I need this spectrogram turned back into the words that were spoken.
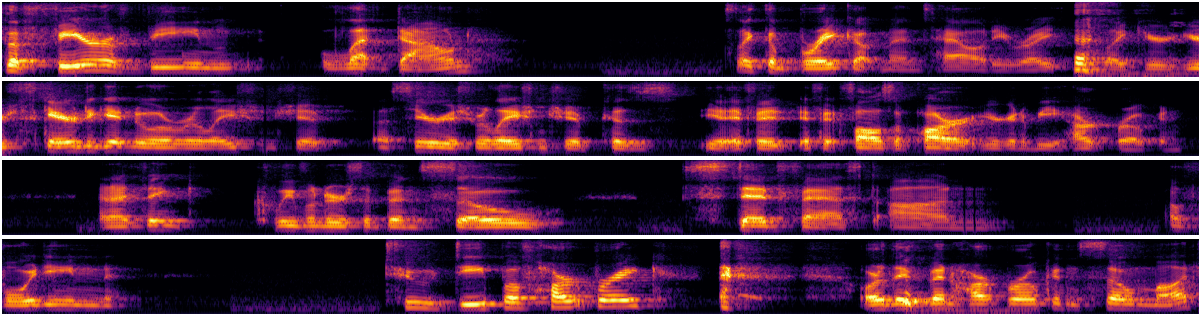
the fear of being let down it's like the breakup mentality, right? like you're you're scared to get into a relationship, a serious relationship, because if it if it falls apart, you're going to be heartbroken. And I think Clevelanders have been so steadfast on avoiding too deep of heartbreak, or they've been heartbroken so much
